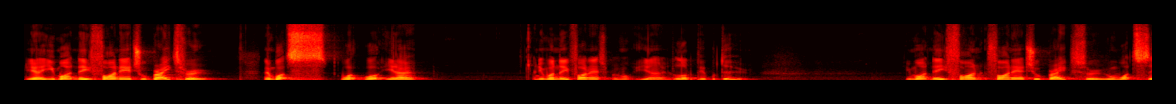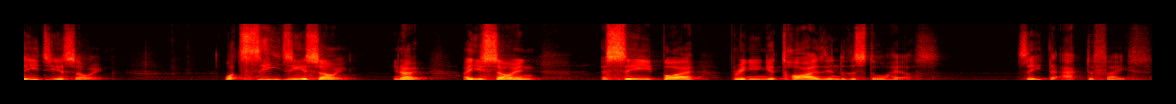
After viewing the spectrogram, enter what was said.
You know, you might need financial breakthrough then what's what what you know? Anyone need financial? You know, a lot of people do. You might need fin- financial breakthrough. And what seeds are you sowing? What seeds are you sowing? You know, are you sowing a seed by bringing your tithe into the storehouse? See, the act of faith.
